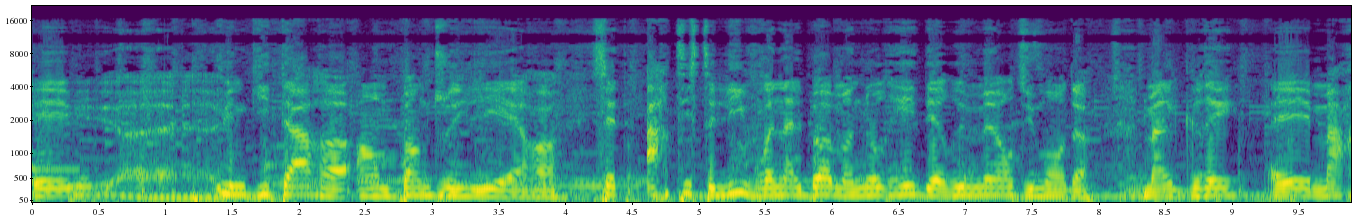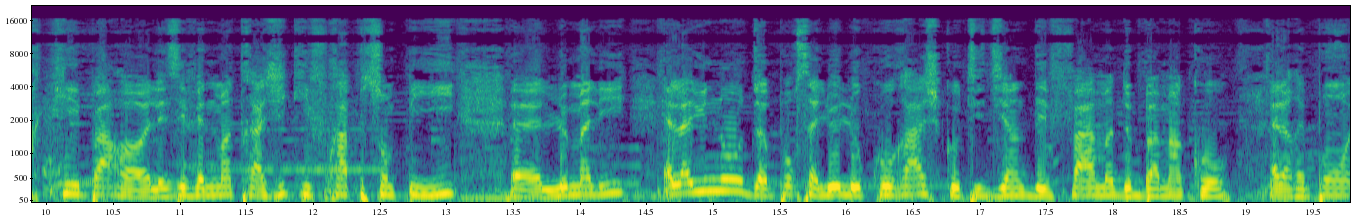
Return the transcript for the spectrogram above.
et euh, une guitare euh, en bandoulière. Cette artiste livre un album nourri des rumeurs du monde, malgré et marqué par euh, les événements tragiques qui frappent son pays, le Mali. Elle a une ode pour saluer le courage quotidien des femmes de Bamako. Elle répond,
